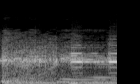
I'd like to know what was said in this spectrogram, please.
Yeah.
